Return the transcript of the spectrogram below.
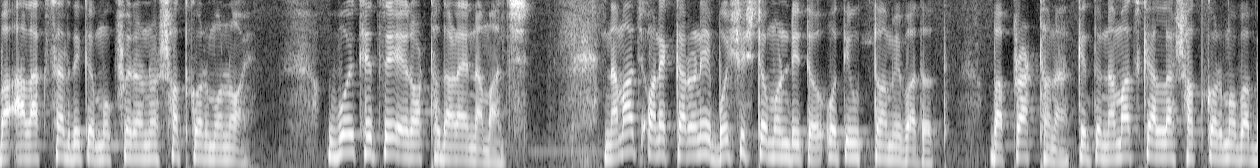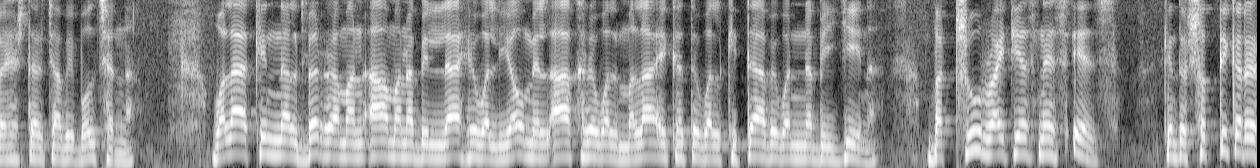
বা আল আকসার দিকে মুখ ফেরানো সৎকর্ম নয়। উভয় ক্ষেত্রে এর অর্থ দাঁড়ায় নামাজ। নামাজ অনেক কারণেই বৈশিষ্ট্যমণ্ডিত, অতি উত্তম ইবাদত। বা প্রার্থনা কিন্তু নামাজকে আল্লাহ সৎকর্ম বা বেহেস্তের চাবি বলছেন না ولكن البر من آمن بالله واليوم الآخر والملائكة والكتاب والنبيين But true righteousness is কিন্তু সত্যিকারের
